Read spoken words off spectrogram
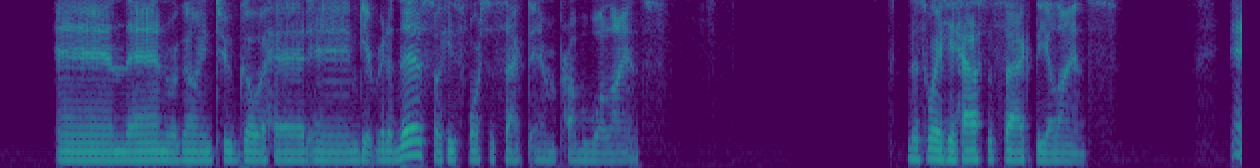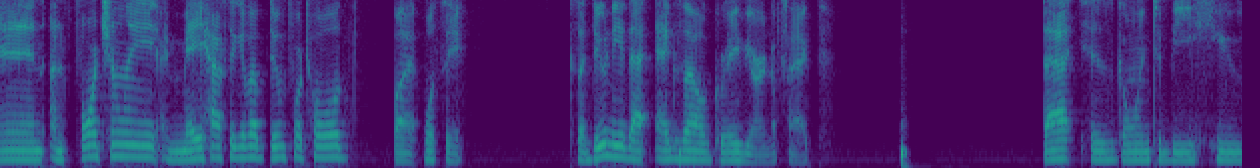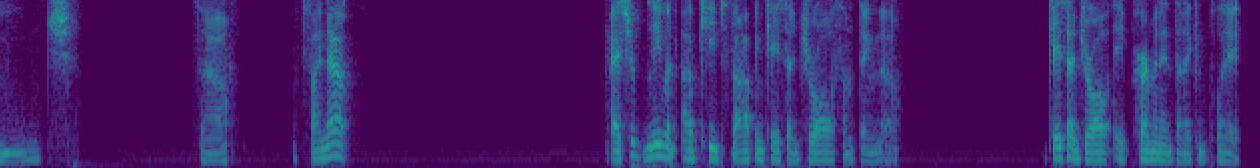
And then we're going to go ahead and get rid of this. So he's forced to sack the improbable alliance. This way he has to sack the alliance. And unfortunately, I may have to give up Doom Foretold, but we'll see. Because I do need that exile graveyard effect. That is going to be huge. So let's find out. I should leave an upkeep stop in case I draw something though. In case I draw a permanent that I can play.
